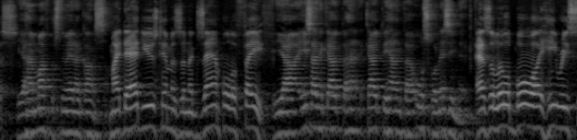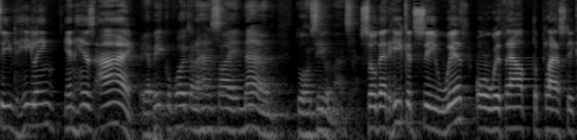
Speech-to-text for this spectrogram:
us. Ja hän matkusti meidän kanssa. My dad used him as an example of faith. Ja isäni käytti, hän- käytti häntä uskon esimerkkinä. As a little boy, he received healing in his eye Ja pikkupoikana hän sai näön tuohon silmäänsä. so that he could see with or without the plastic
